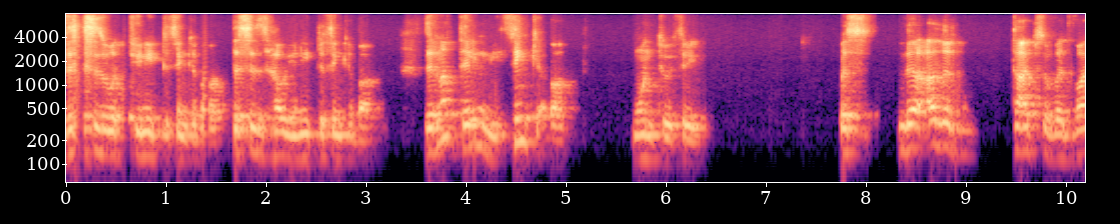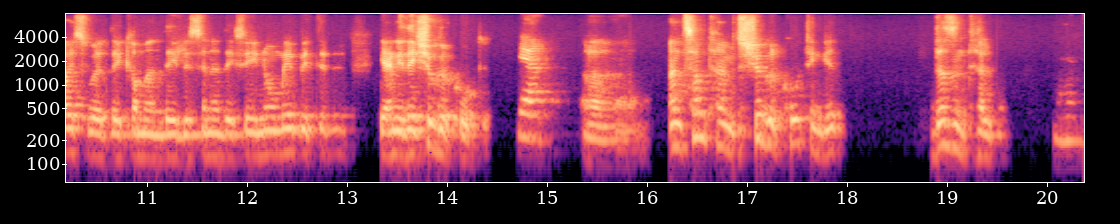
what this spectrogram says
this is what you need to think about this is how you need to think about it. They're not telling me, think about one, two, three. But there are other types of advice where they come and they listen and they say, no, maybe Yeah. Yani they sugarcoat it. Yeah. Uh, and sometimes sugarcoating it doesn't help. Mm-hmm.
